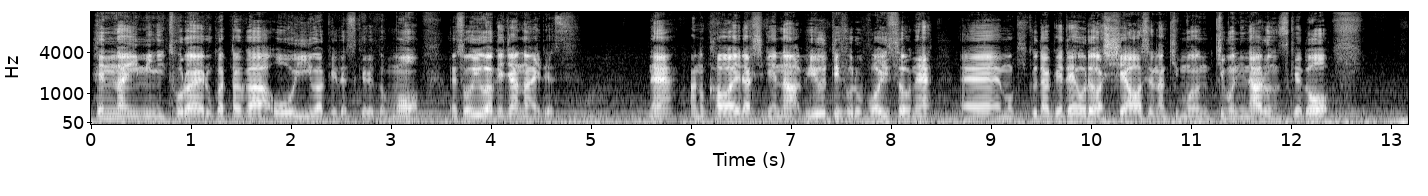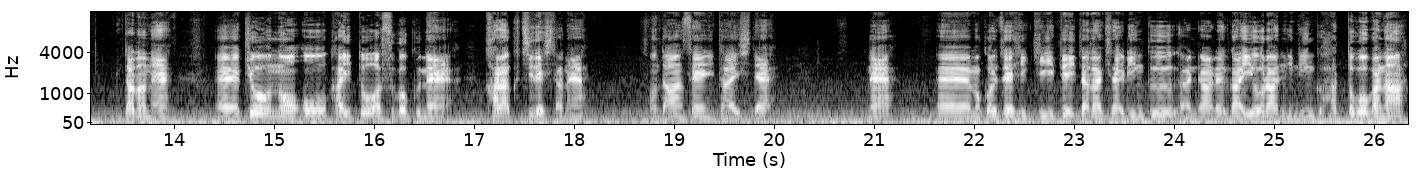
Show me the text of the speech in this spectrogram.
変な意味に捉える方が多いわけですけれども、そういうわけじゃないです。ね。あの、可愛らしげな、ビューティフルボイスをね、えー、もう聞くだけで俺は幸せな気分、気分になるんですけど、ただね、えー、今日の回答はすごくね、辛口でしたね。その男性に対して。ね。えー、まあ、これぜひ聞いていただきたい。リンク、あれ、概要欄にリンク貼っとこうかな。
